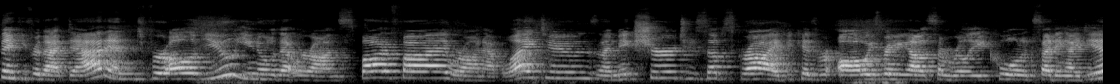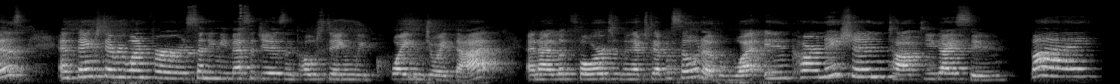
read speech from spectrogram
thank you for that, Dad. And for all of you, you know that we're on Spotify, we're on Apple iTunes, and I make sure to subscribe because we're always bringing out some really cool and exciting ideas. And thanks to everyone for sending me messages and posting. We've quite enjoyed that. And I look forward to the next episode of What in Carnation. Talk to you guys soon. Bye.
